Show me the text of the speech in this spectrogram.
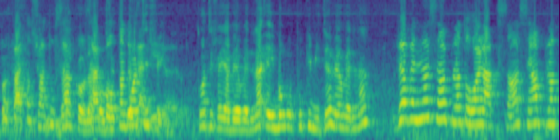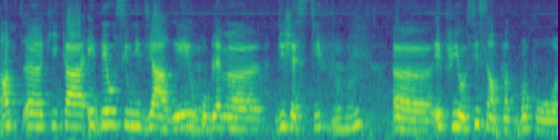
faut bah, faire attention à tout ça. C'est important de garder. Toi, tu fais la verveine là, et bon, pour qui verveine là Verveine c'est un plante relaxant, c'est un plante euh, qui a aidé aussi aux diarrhée, aux mm. problèmes euh, digestifs. Mm-hmm. Euh, et puis aussi, c'est un plante bon pour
